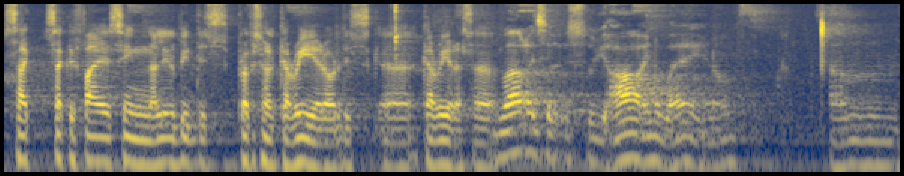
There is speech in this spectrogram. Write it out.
sac- sacrificing a little bit this professional career or this uh, career as a. Well, it's, a, it's a, yeah, in a way, you know. Um, um,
